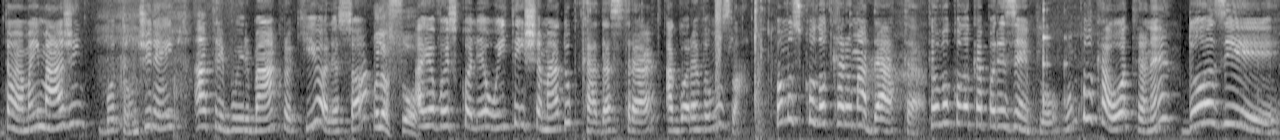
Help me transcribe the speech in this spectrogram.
Então, é uma imagem, botão direito, atribuir macro aqui, olha só. Olha só. Aí eu vou escolher o item chamado cadastrar. Agora vamos lá. Vamos colocar uma data. Então eu vou colocar, por exemplo, vamos colocar outra, né? 12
